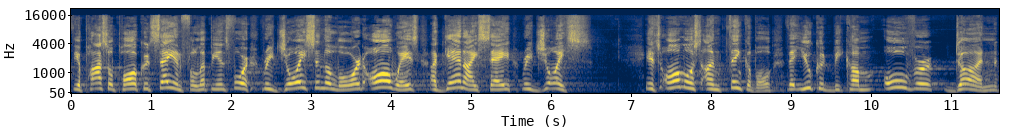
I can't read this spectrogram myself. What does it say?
the Apostle Paul could say in Philippians 4 Rejoice in the Lord always. Again, I say, rejoice. It's almost unthinkable that you could become overdone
